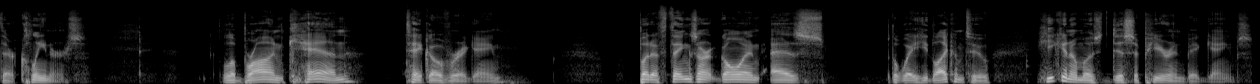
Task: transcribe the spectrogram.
they're cleaners. LeBron can take over a game, but if things aren't going as the way he'd like them to, he can almost disappear in big games.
